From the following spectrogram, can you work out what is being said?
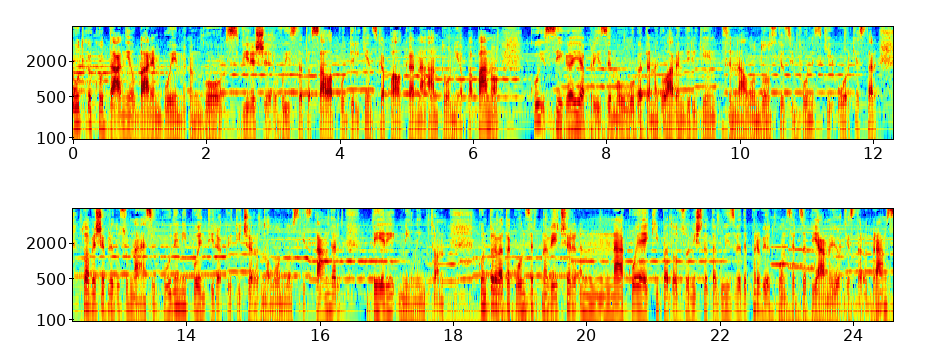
откако Даниел Баренбоим го свиреше во истата сала под диригентска палка на Антонио Папано, кој сега ја презема улогата на главен диригент на Лондонскиот симфониски оркестар. Тоа беше пред 18 години, поентира критичарот на лондонски стандард Бери Милингтон. Кон првата концертна вечер на која екипата од соништата го изведе првиот концерт за пијано и оркестар од Брамс,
